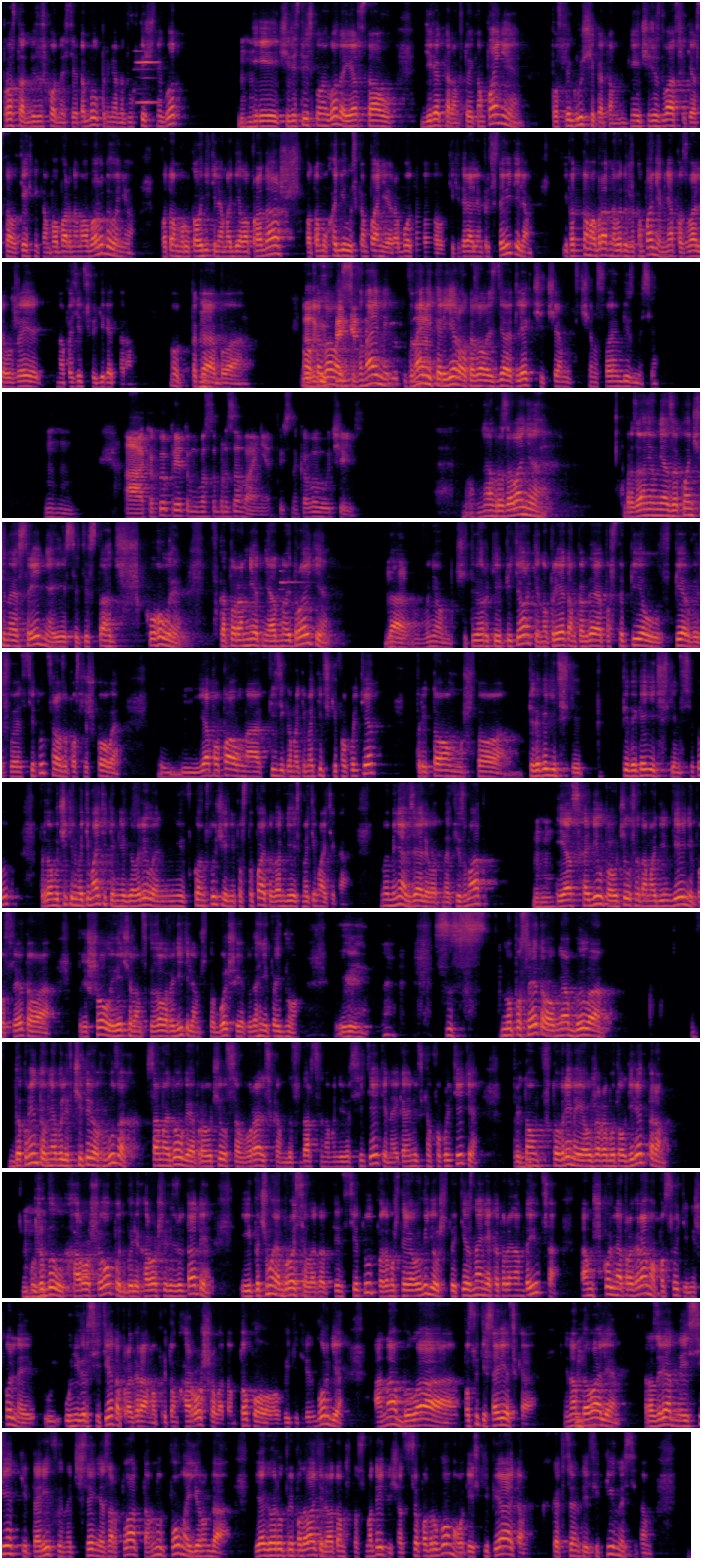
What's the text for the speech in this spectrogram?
просто от безысходности. Это был примерно 2000 год, и через три с половиной года я стал директором в той компании. После грузчика, там, дней через 20 я стал техником по барному оборудованию, потом руководителем отдела продаж, потом уходил из компании, работал территориальным представителем, и потом обратно в эту же компанию меня позвали уже на позицию директора. Ну, такая mm. была. Ну, оказалось, в найме, в найме карьеру оказалось сделать легче, чем, чем в своем бизнесе. Mm А какое при этом у вас образование? То есть на кого вы учились? У меня образование, образование у меня законченное среднее, есть аттестат школы, в котором нет ни одной тройки, да, в нем четверки и пятерки, но при этом, когда я поступил в первый свой институт сразу после школы, я попал на физико-математический факультет, при том, что педагогический, педагогический институт, при том учитель математики мне говорила, ни в коем случае не поступай туда, где есть математика. Но меня взяли вот на физмат, Угу. Я сходил, проучился там один день, и после этого пришел и вечером сказал родителям, что больше я туда не пойду. И, но после этого у меня было... Документы у меня были в четырех вузах. Самое долгое я проучился в Уральском государственном университете на экономическом факультете. Притом в то время я уже работал директором Угу. Уже был хороший опыт, были хорошие результаты. И почему я бросил этот институт? Потому что я увидел, что те знания, которые нам даются, там школьная программа, по сути, не школьная, университета программа, при том хорошего, там топового в Екатеринбурге, она была, по сути, советская. И нам давали разрядные сетки, тарифы, начисления зарплат, там, ну, полная ерунда. Я говорил преподавателю о том, что смотрите, сейчас все по-другому, вот есть KPI, там, коэффициенты эффективности, там,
